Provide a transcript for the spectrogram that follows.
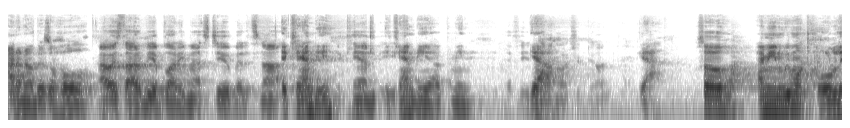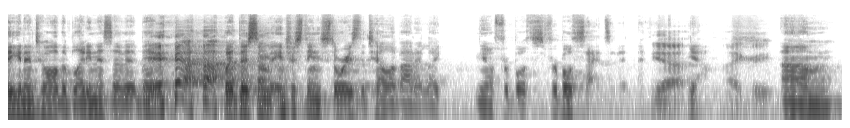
I don't know. There's a whole. I always thought it'd be a bloody mess too, but it's not. It can be. It can be. it can be. I mean, if you yeah. don't know what you're doing. yeah. So I mean, we won't totally get into all the bloodiness of it, but yeah. but there's some interesting stories to tell about it, like you know, for both for both sides of it. I think. yeah. Yeah. I agree. Um,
